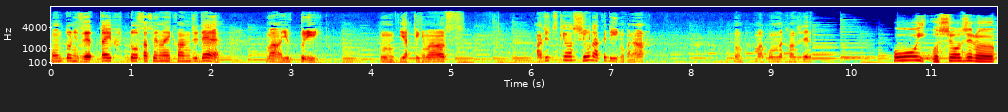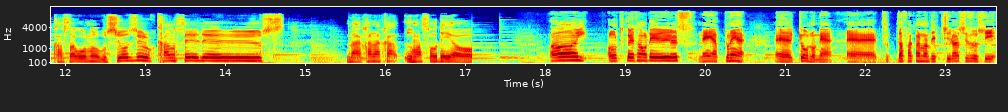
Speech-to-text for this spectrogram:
本当に絶対沸騰させない感じで、まあゆっくり、うん、やっていきます。味付けは塩だけでいいのかな？うん、まあこんな感じでね。おーい、牛尾汁、カサゴの牛尾汁完成です。なかなかうまそうでよ。はーい、お疲れ様です。ね、やっとね、えー、今日のね、えー、釣った魚でちらし寿司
